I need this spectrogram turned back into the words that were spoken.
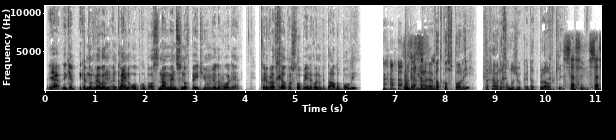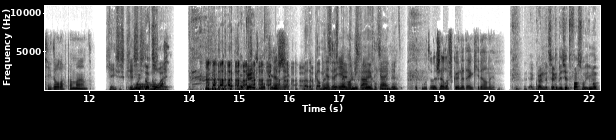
Ja, ik heb, ik heb nog wel een, een kleine oproep. Als er nou mensen nog Patreon willen worden, kunnen we dat geld dan stoppen in gewoon een betaalde Polly? Eh, wat kost Polly? Dan gaan we dat onderzoeken, dat beloof ik je. 60, 60 dollar per maand. Jezus Christus, dat- no way. Oké, Knopjes. Ja, Nou, dat kan Je met zes eerder patrons geregeld moeten zijn kijken. dit. Dit moeten we zelf kunnen, denk je dan, hè? Ja, ik wou net zeggen, er zit vast wel iemand.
